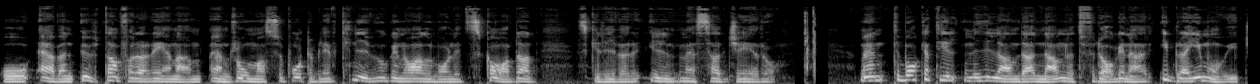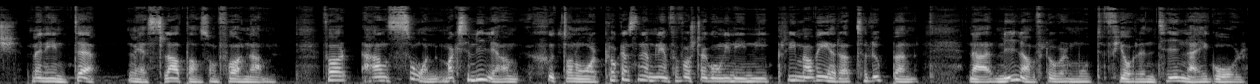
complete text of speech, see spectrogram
och även utanför arenan. En Roma-supporter blev knivhuggen och allvarligt skadad, skriver Il Messaggero. Men tillbaka till Milan där namnet för dagen är Ibrahimovic, men inte med Zlatan som förnamn. För hans son Maximilian, 17 år, plockas nämligen för första gången in i Primavera-truppen när Milan förlorade mot Fiorentina igår.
